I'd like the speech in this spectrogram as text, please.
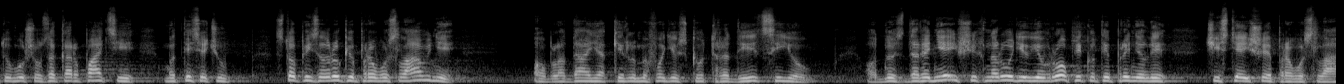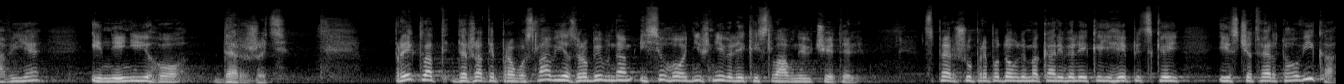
Тому що в Закарпатті ми 1150 років православні обладає кирло-мефодівською традицією. Одно з давніших народів Європи, котрі прийняли чистіше православ'я і нині його держать. Приклад держати православ'я зробив нам і сьогоднішній великий славний вчитель. Спершу преподобний Макарій Великий Єгипетський із IV віка,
